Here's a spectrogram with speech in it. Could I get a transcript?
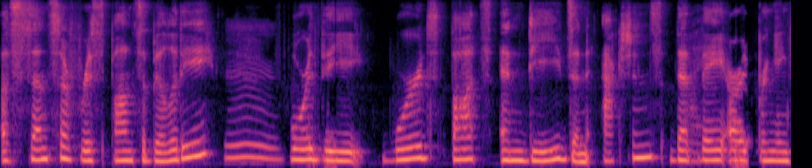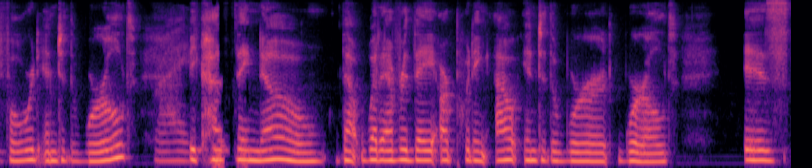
a sense of responsibility mm. for the words, thoughts, and deeds and actions that right. they are bringing forward into the world right. because they know that whatever they are putting out into the word, world is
